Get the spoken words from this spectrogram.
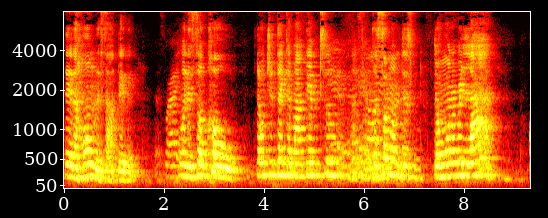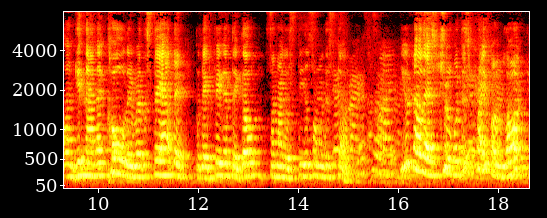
They're the homeless out there right. when it's so cold. Don't you think about them too? Because some of them just don't want to rely on getting out of that cold. They rather stay out there because they figure if they go, somebody will steal some of this that's stuff. Right. You know that's true. Well, just pray for them, Lord.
